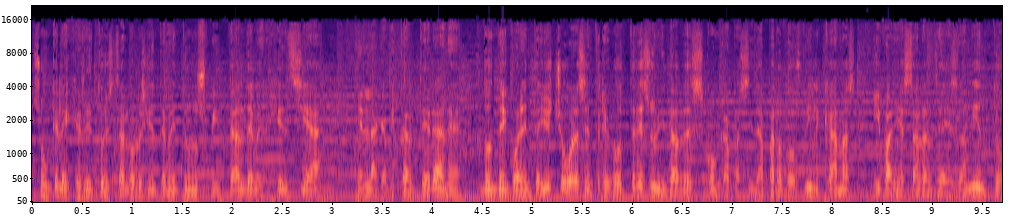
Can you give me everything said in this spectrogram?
son que el ejército instaló recientemente un hospital de emergencia en la capital Teherán, donde en 48 horas entregó tres unidades con capacidad para 2.000 camas y varias salas de aislamiento.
